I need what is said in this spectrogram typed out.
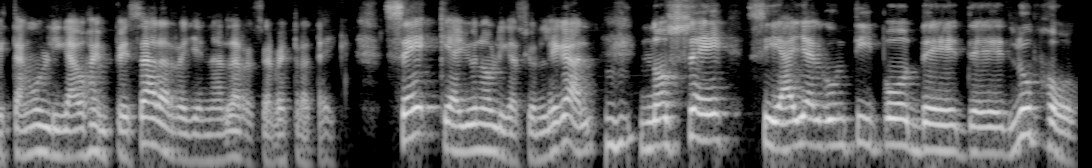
están obligados a empezar a rellenar la reserva estratégica. Sé que hay una obligación legal. No sé si hay algún tipo de, de loophole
